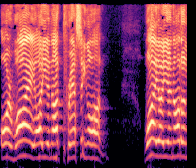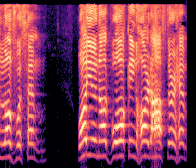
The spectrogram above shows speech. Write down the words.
Or why are you not pressing on? Why are you not in love with Him? Why are you not walking hard after Him?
